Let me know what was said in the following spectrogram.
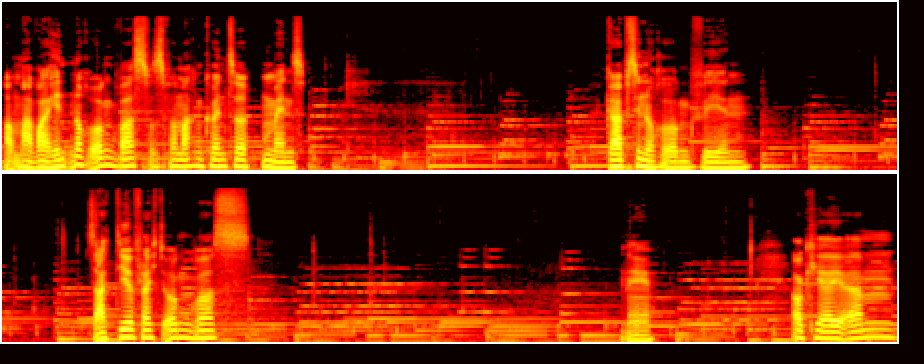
Aber mal war hinten noch irgendwas, was man machen könnte? Moment. Gab es hier noch irgendwen? Sagt ihr vielleicht irgendwas? Nee. Okay, ähm...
